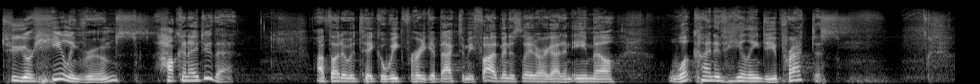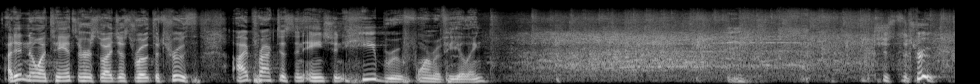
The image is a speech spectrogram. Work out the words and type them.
to your healing rooms. How can I do that? I thought it would take a week for her to get back to me. Five minutes later, I got an email. What kind of healing do you practice? I didn't know what to answer her, so I just wrote the truth. I practice an ancient Hebrew form of healing. It's just the truth.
